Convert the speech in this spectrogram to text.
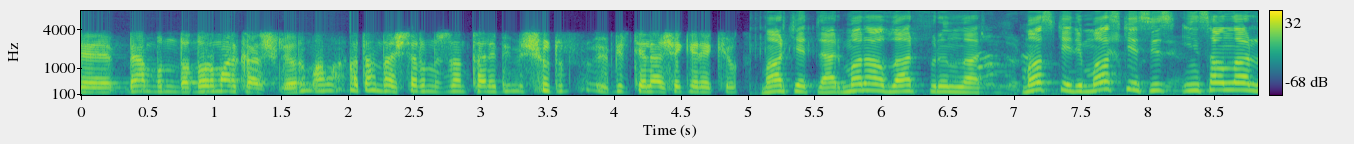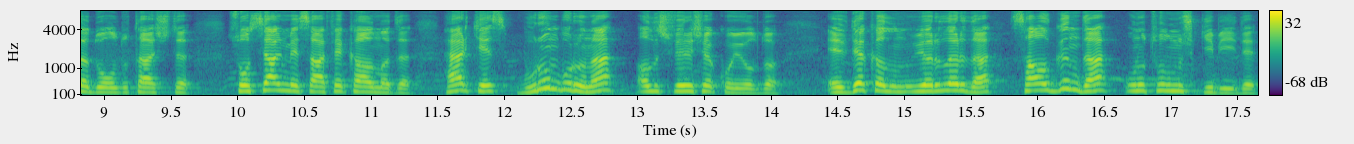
E, ben bunu da normal karşılıyorum ama vatandaşlarımızdan talebimiz şudur. e, bir telaşa gerek yok. Marketler, manavlar, fırınlar maskeli maskesiz insanlarla doldu taştı. Sosyal mesafe kalmadı. Herkes burun buruna alışverişe koyuldu. Evde kalın uyarıları da salgın da unutulmuş gibiydi.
